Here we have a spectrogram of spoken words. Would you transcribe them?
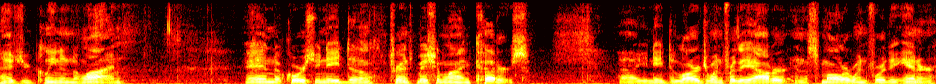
as you're cleaning the line. And of course you need the transmission line cutters. Uh, you need the large one for the outer and a smaller one for the inner.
